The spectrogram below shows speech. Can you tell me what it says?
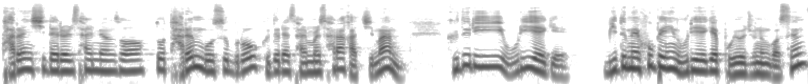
다른 시대를 살면서 또 다른 모습으로 그들의 삶을 살아갔지만 그들이 우리에게 믿음의 후배인 우리에게 보여주는 것은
